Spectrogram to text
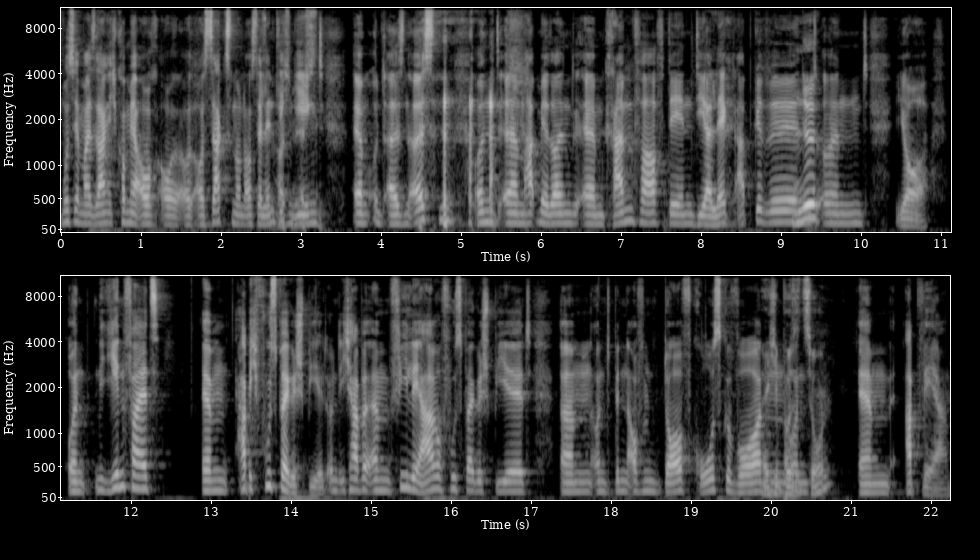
muss ja mal sagen, ich komme ja auch aus, aus Sachsen und aus der ländlichen dem Gegend ähm, und aus dem Osten und ähm, habe mir dann ähm, krampfhaft den Dialekt abgewöhnt Nö. und ja. Und jedenfalls ähm, habe ich Fußball gespielt und ich habe ähm, viele Jahre Fußball gespielt ähm, und bin auf dem Dorf groß geworden. Welche Und, Position? ähm, Abwehr,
